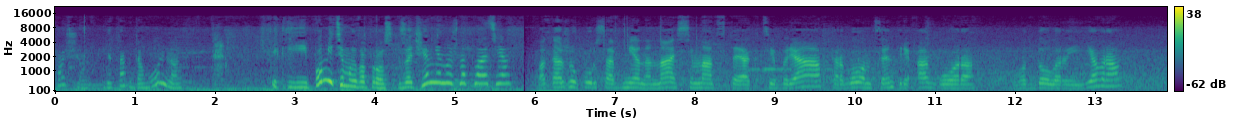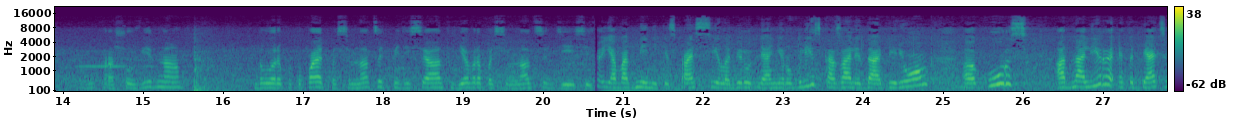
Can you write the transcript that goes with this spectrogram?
прочим, я так довольна. И, и помните мой вопрос, зачем мне нужно платье? Покажу курс обмена на 17 октября в торговом центре Агора. Вот доллары и евро. Ну, хорошо видно. Доллары покупают по 17,50, евро по 17,10. Я в обменнике спросила, берут ли они рубли. Сказали, да, берем. Э, Курс 1 лира это 5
